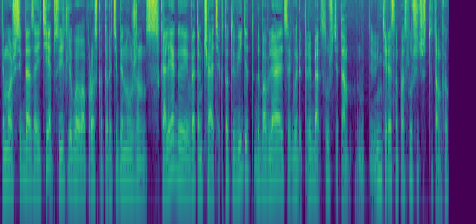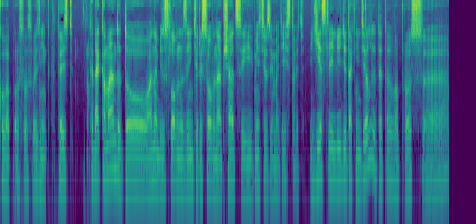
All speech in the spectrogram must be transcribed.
Ты можешь всегда зайти, обсудить любой вопрос, который тебе нужен с коллегой в этом чате. Кто-то видит, добавляется и говорит, ребят, слушайте, там, интересно послушать, что там, какой вопрос у вас возник. То есть когда команда, то она, безусловно, заинтересована общаться и вместе взаимодействовать. Если люди так не делают, это вопрос, э,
